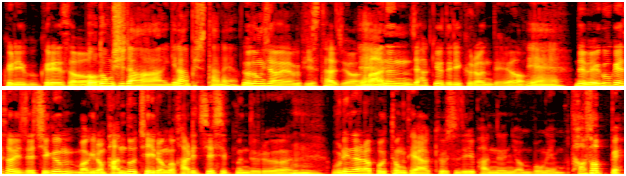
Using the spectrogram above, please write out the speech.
그리고 그래서 노동시장이랑 비슷하네요. 노동시장하고 비슷하죠. 예. 많은 이제 학교들이 그런데요. 예. 근데 외국에서 이제 지금 막 이런 반도체 이런 거 가르치실 분들은 음. 우리나라 보통 대학 교수들이 받는 연봉의 뭐 다섯 배뭐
